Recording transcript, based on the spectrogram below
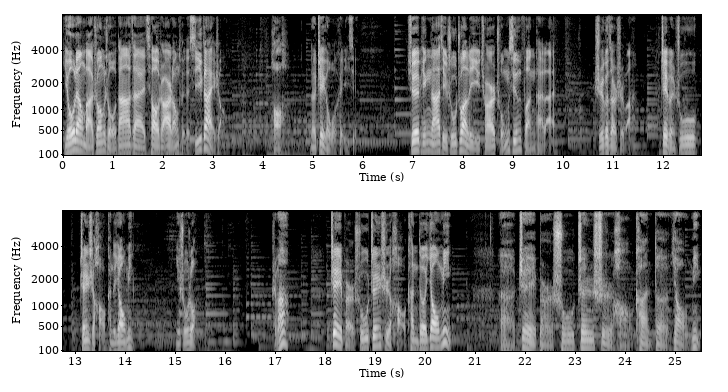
尤亮把双手搭在翘着二郎腿的膝盖上。好，那这个我可以写。薛平拿起书转了一圈，重新翻开来，十个字是吧？这本书真是好看的要命。你数数。什么？这本书真是好看的要命。呃，这本书真是好看的要命。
